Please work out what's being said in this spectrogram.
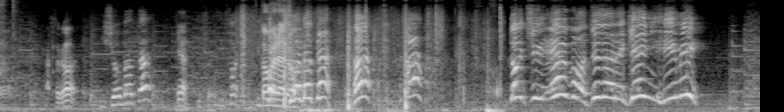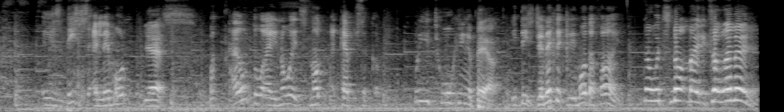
I forgot. You sure about that? Yeah. You, fu- you, fuck, you Throw it fucking at sure about that? Huh? Huh? Don't you ever do that again, you hear me? Is this a lemon? Yes. But how do I know it's not a capsicum? What are you talking about? It is genetically modified. No, it's not, mate. It's a lemon.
